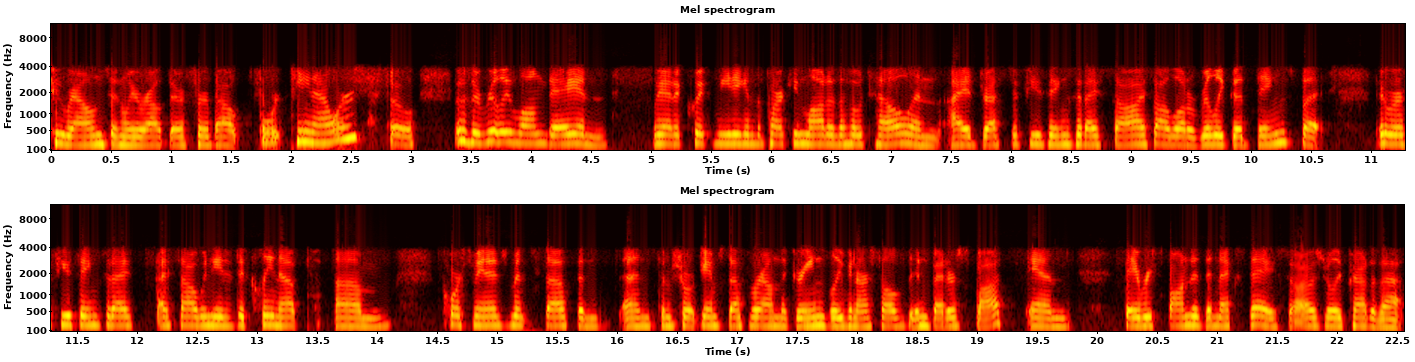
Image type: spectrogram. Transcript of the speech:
two rounds, and we were out there for about 14 hours. So it was a really long day, and we had a quick meeting in the parking lot of the hotel, and I addressed a few things that I saw. I saw a lot of really good things, but there were a few things that I I saw we needed to clean up. Um, course management stuff and and some short game stuff around the greens, leaving ourselves in better spots, and they responded the next day. So I was really proud of that.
